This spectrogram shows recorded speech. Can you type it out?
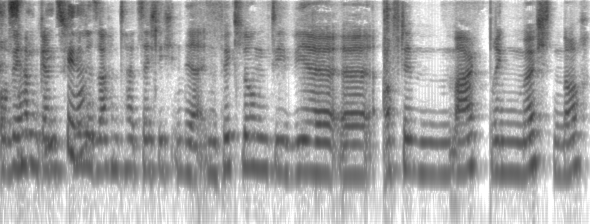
oh, wir haben ganz viele ja. Sachen tatsächlich in der Entwicklung, die wir äh, auf den Markt bringen möchten noch,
